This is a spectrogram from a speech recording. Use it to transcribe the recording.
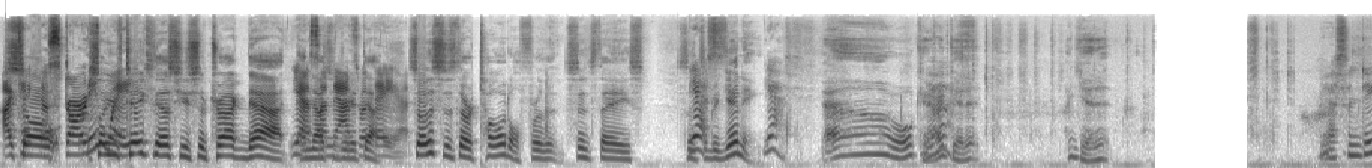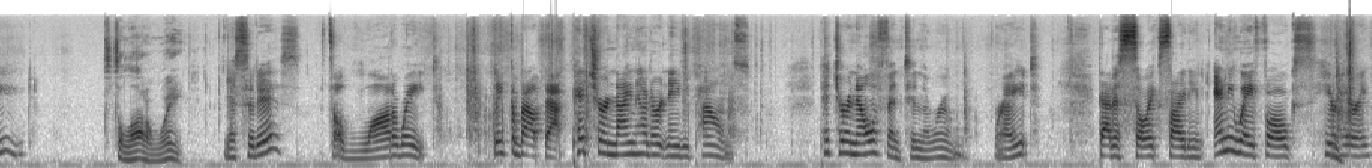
I so, take the starting weight. so weight. you take this, you subtract that, Yes, and that's, and what, you that's get what that. they get. So this is their total for the since they since yes. the beginning. Yes. Oh, okay, I get it. I get it. Yes, indeed. It's a lot of weight. Yes, it is. It's a lot of weight. Think about that. Picture 980 pounds. Picture an elephant in the room, right? That is so exciting. Anyway, folks, here, Harry,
